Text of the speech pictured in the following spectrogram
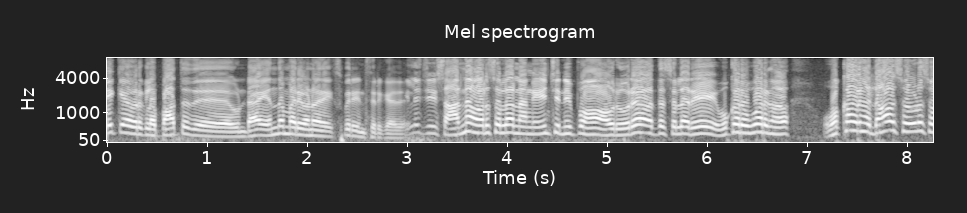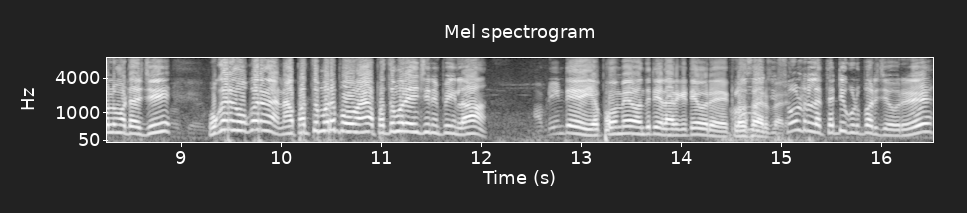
ஏகே அவர்களை பார்த்தது உண்டா? எந்த மாதிரியான ஒரு எக்ஸ்பீரியன்ஸ் இருக்காது? இல்லை ஜி அண்ணன் வர சொல்ல நாங்கள் ஏஞ்சி நிற்போம் அவர் ஒரே வார்த்தை சொல்லாரு உட்காரு உட்காருங்க. உட்காருங்க டாஸ் கூட சொல்ல மாட்டார் ஜி. உட்காருங்க உட்காருங்க. நான் பத்து முறை போவேன். பத்து முறை ஏஞ்சி நிற்பீங்களா அப்படின்ட்டு எப்போவுமே வந்துட்டு எல்லாருக்கிட்டே ஒரு க்ளோஸாக இருப்பார். ஷோல்டரில் தட்டி கொடுப்பாரு ஜி அவரு.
